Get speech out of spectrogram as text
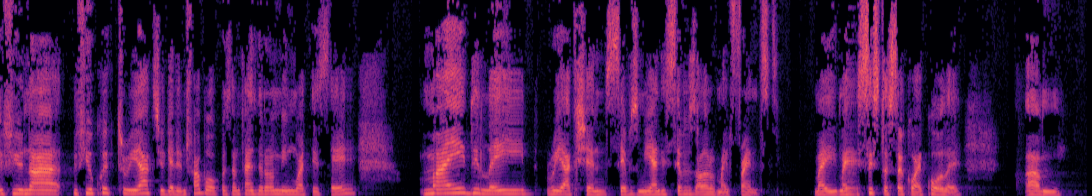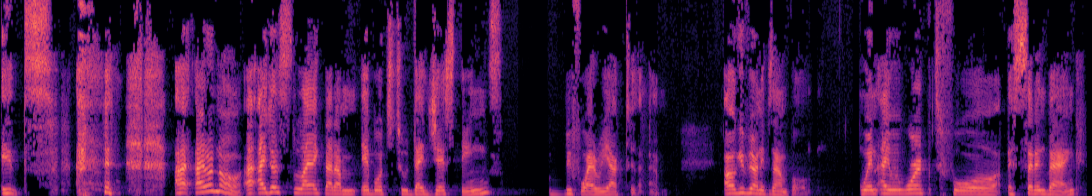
if you're not, if you're quick to react, you get in trouble because sometimes they don't mean what they say. My delayed reaction saves me and it saves a lot of my friends. My, my sister circle, I call it. Um, it's, I, I don't know. I, I just like that I'm able to digest things before I react to them. I'll give you an example. When I worked for a certain bank,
